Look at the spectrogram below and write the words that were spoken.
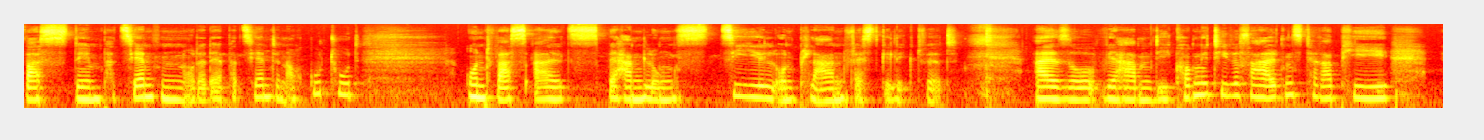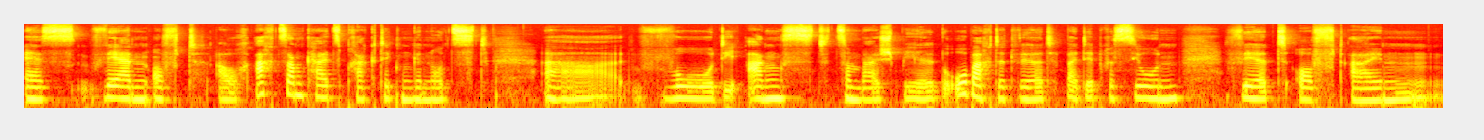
was dem Patienten oder der Patientin auch gut tut und was als Behandlungsziel und Plan festgelegt wird. Also wir haben die kognitive Verhaltenstherapie. Es werden oft auch Achtsamkeitspraktiken genutzt äh, wo die Angst zum Beispiel beobachtet wird. Bei Depressionen wird oft ein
